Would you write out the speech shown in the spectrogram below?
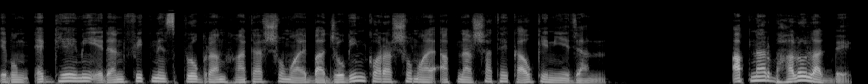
এবং একঘেয়েমি এডান ফিটনেস প্রোগ্রাম হাঁটার সময় বা জগিং করার সময় আপনার সাথে কাউকে নিয়ে যান। আপনার ভালো লাগবে।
